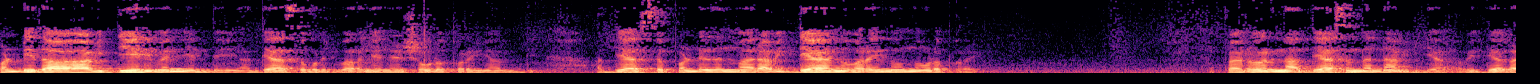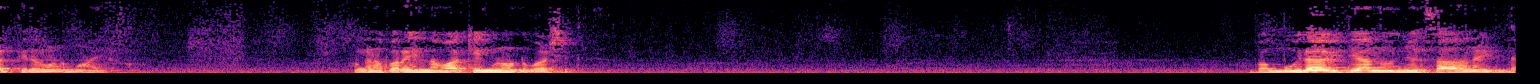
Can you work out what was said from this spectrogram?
പണ്ഡിത അവിദ്യേരി മന്യന്തി. അധ്യാസത്തെ കുറിച്ച് പറഞ്ഞതിന് ശേഷം ഇവിടെ പറയും. അവിദ്യ പണ്ഡിതന്മാർ അവിദ്യ എന്ന് പറയുന്നു എന്നൂടെ പറയും. പറയുന്ന അധ്യാസം തന്നെ അവിദ്യ അവിദ്യ കല്പിതമാണ് മായ. അങ്ങനെ പറയുന്ന വാക്യങ്ങളുണ്ട് ഭാഷ്യത്തിൽ അപ്പൊ മൂലാവിദ്യ എന്ന് പറഞ്ഞൊരു സാധനം ഇല്ല.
